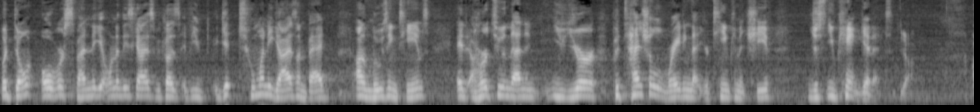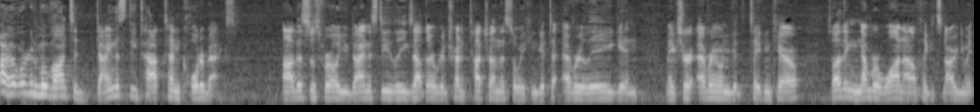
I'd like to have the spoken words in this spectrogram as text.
but don't overspend to get one of these guys because if you get too many guys on bad on losing teams, it hurts you in end. And your potential rating that your team can achieve, just you can't get it. Yeah. All right, we're going to move on to Dynasty Top 10 Quarterbacks. Uh, this is for all you Dynasty leagues out there. We're going to try to touch on this so we can get to every league and make sure everyone gets taken care of. So I think number one, I don't think it's an argument,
